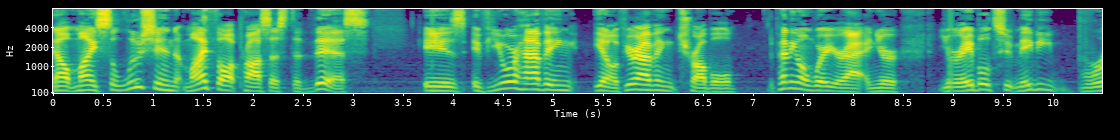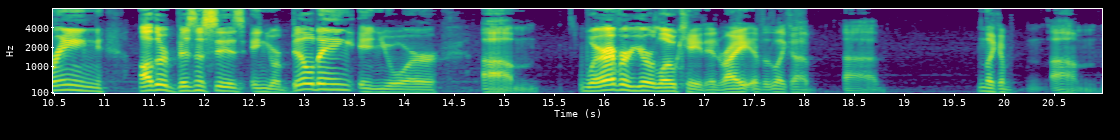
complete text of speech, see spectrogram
Now, my solution, my thought process to this is if you're having, you know, if you're having trouble depending on where you're at and you're you're able to maybe bring other businesses in your building in your um, wherever you're located right if like a uh, like a um,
